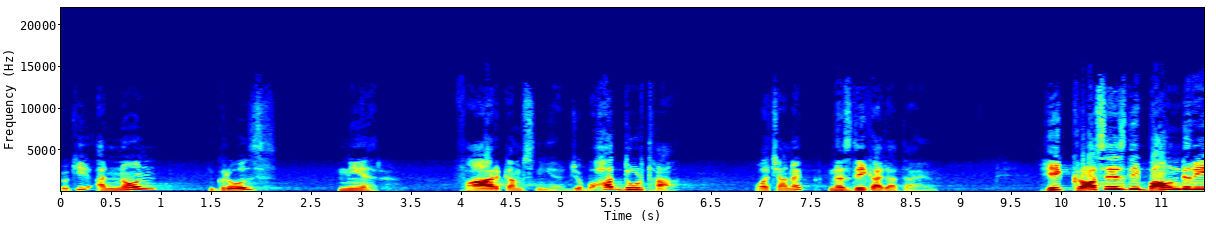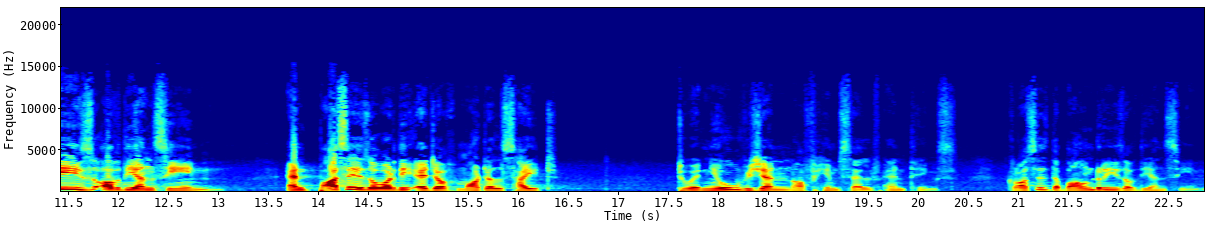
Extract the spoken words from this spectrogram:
क्योंकि unknown grows near far comes near जो बहुत दूर था, वो अचानक नज़दीक आ जाता है। He crosses the boundaries of the unseen and passes over the edge of mortal sight to a new vision of himself and things crosses the boundaries of the unseen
